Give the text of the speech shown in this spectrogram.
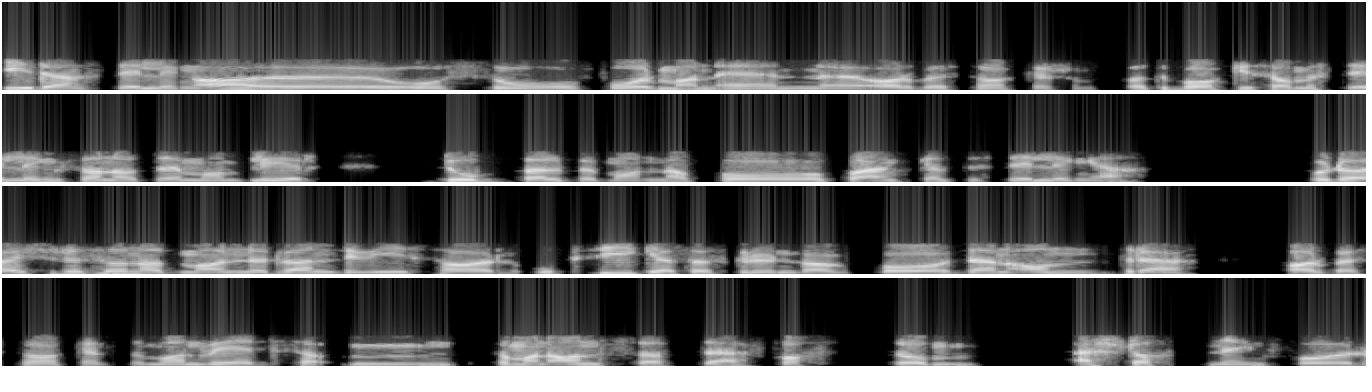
i den stillinga, eh, og så får man en arbeidstaker som skal tilbake i samme stilling, sånn at man blir dobbeltbemanna på, på enkelte stillinger. Og Da er ikke det sånn at man nødvendigvis har oppsigelsesgrunnlag på den andre arbeidstakeren som man, vedsa, mm, som man ansatte fast som erstatning for,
